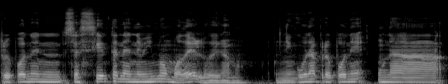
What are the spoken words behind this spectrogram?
proponen, se sientan en el mismo modelo, digamos ninguna propone una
